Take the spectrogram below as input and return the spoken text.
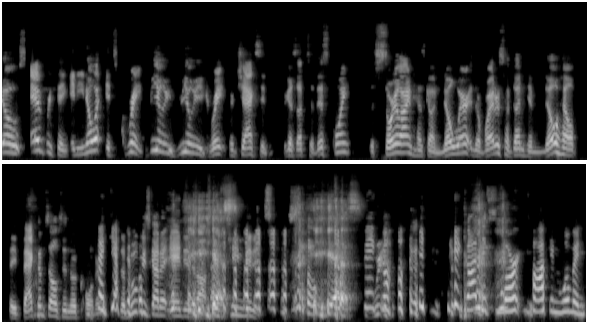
knows everything, and you know what? It's great, really, really great for Jackson because up to this point, the storyline has gone nowhere, and the writers have done him no help. They backed themselves into a corner. Yeah, the no. movie's got to end in about Yes. 15 minutes. So yes. Thank We- God. Thank God this smart talking woman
